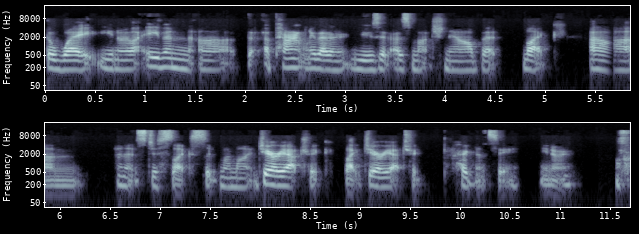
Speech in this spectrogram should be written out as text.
the way you know like even uh, apparently they don't use it as much now but like um and it's just like slipped my mind. Geriatric like geriatric pregnancy you know?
